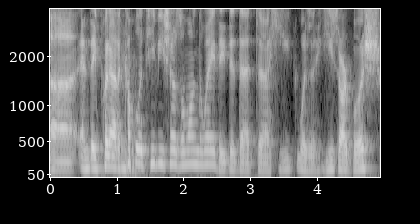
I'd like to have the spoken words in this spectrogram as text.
Uh, and they put out a couple of TV shows along the way. They did that. Uh, he was a He's Our Bush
